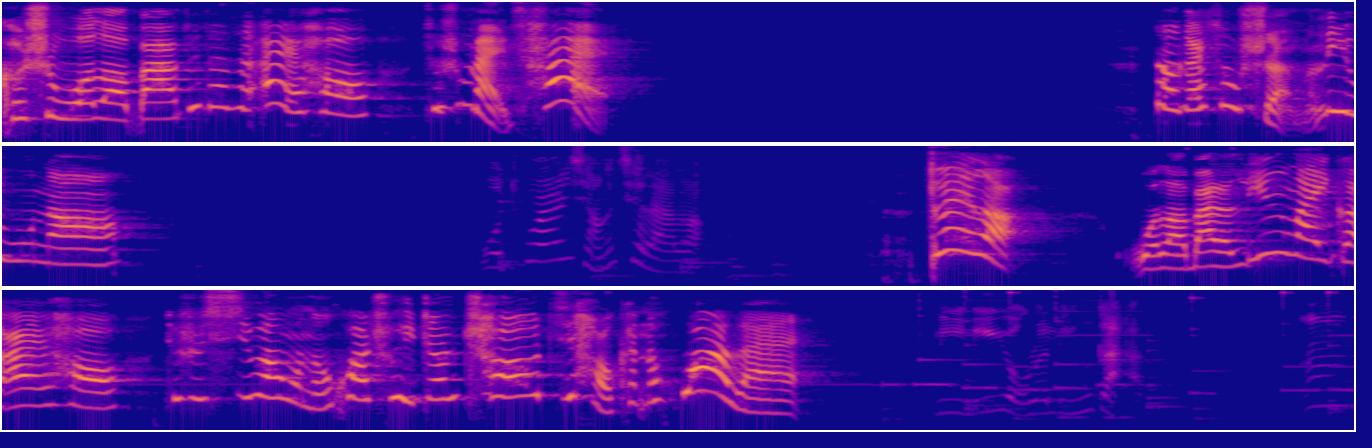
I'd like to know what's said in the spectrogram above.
可是我老爸最大的爱好就是买菜，那该送什么礼物呢？”我突然想起来了。对了，我老爸的另外一个爱好就是希望我能画出一张超级好看的画来。李黎有了灵感，嗯，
